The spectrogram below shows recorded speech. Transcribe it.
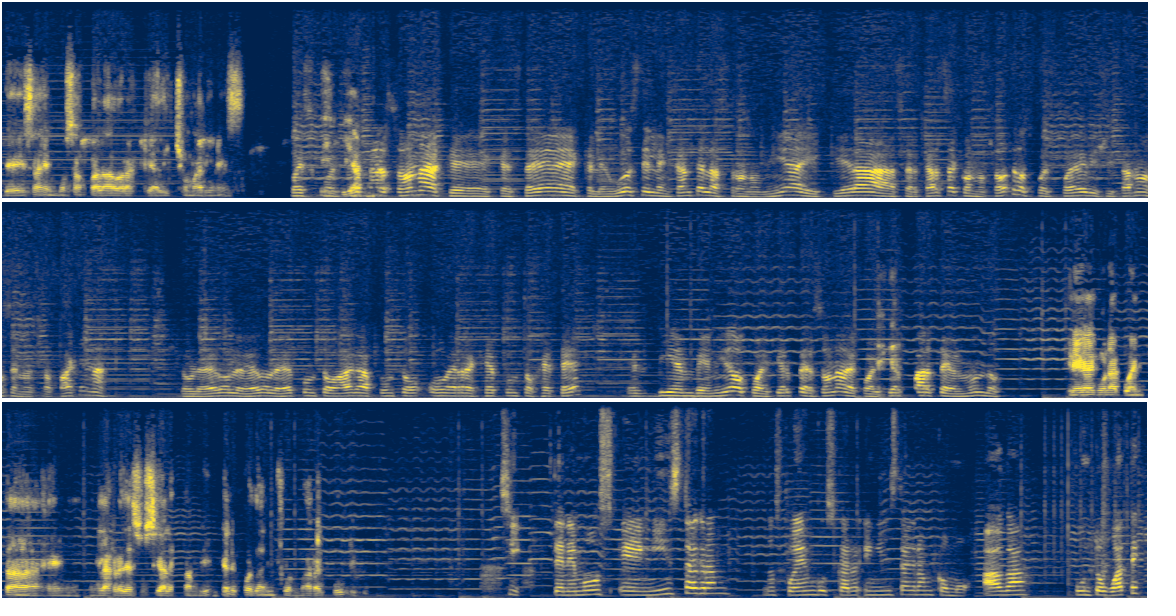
de esas hermosas palabras que ha dicho Marinés? Pues cualquier persona que, que esté, que le guste y le encante la astronomía y quiera acercarse con nosotros, pues puede visitarnos en nuestra página www.aga.org.gt. Es bienvenido cualquier persona de cualquier parte del mundo. ¿Tienen alguna cuenta en, en las redes sociales también que les puedan informar al público? Sí, tenemos en Instagram, nos pueden buscar en Instagram como aga.guate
